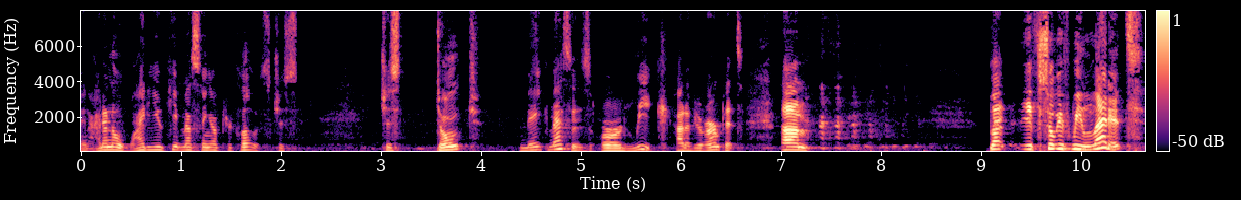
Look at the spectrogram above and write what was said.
And I don't know, why do you keep messing up your clothes? Just, just don't make messes or leak out of your armpits. Um, but if so, if we let it,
